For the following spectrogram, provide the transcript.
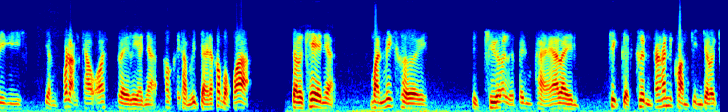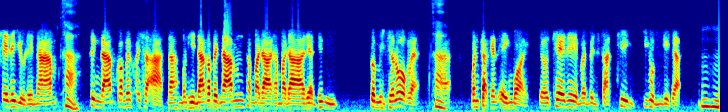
มีอย่างฝรั่งชาวออสเตรเลียเนี่ยเขาเคยทำวิจัยแล้วเขาบอกว่าจระเข้เนี่ย มันไม่เคยติดเชื้อหรือเป็นแผลอะไรที่เกิดขึ้น ทั้งที่ความจริงจระเข้ได้อยู่ในน้ำค่ะซึ่งน้ำก็ไม่ค่อยสะอาดนะบางทีน้ำก็เป็นน้ำธรรมดาธรรมดาเนี่ยที่ ก็มีเชื้อโรคแหละค่ะนะฮะมันกัดกันเองบ่อยจระเข้นี่มันเป็นสัตว์ที่ที่หงุดหงิดอะอือฮึ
